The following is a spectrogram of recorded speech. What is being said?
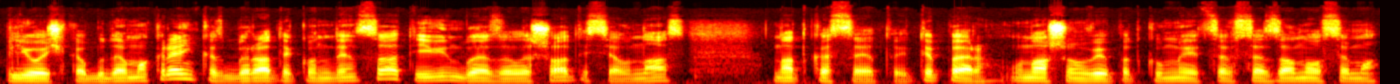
плівочка буде мокренька, збирати конденсат, і він буде залишатися у нас над касетою. Тепер у нашому випадку ми це все заносимо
